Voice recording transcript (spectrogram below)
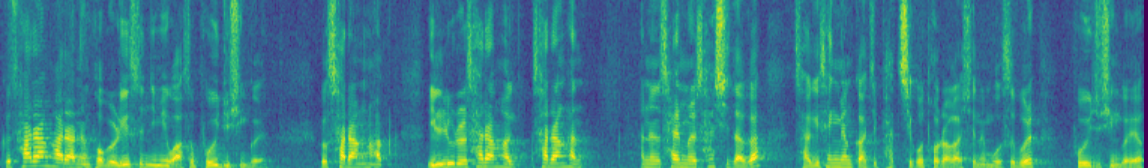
그 사랑하라는 법을 예수님이 와서 보여주신 거예요. 그 사랑 인류를 사랑하, 사랑하는 삶을 사시다가 자기 생명까지 바치고 돌아가시는 모습을 보여주신 거예요.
